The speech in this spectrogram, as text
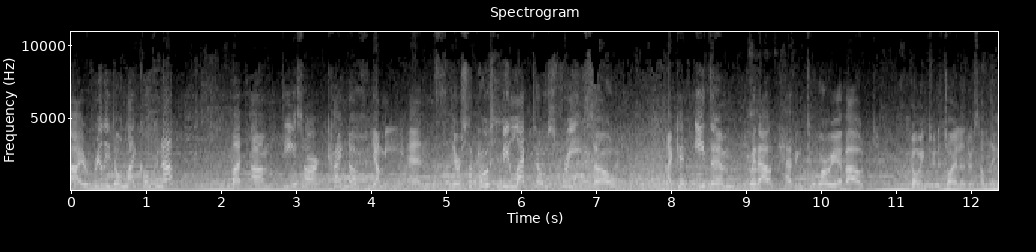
I really don't like coconut but um, these are kind of yummy and they're supposed to be lactose free so I can eat them without having to worry about going to the toilet or something.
